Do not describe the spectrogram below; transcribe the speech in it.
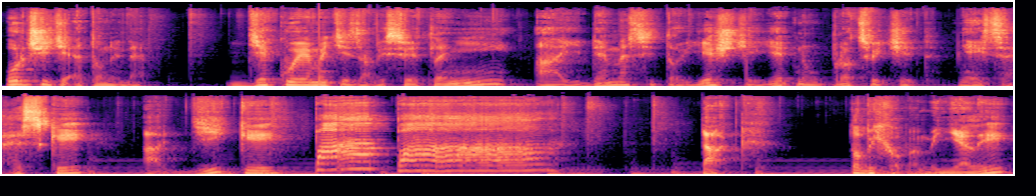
Určitě, Etonine. Děkujeme ti za vysvětlení a jdeme si to ještě jednou procvičit. Měj se hezky a díky. Papa! Tak, to bychom měli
